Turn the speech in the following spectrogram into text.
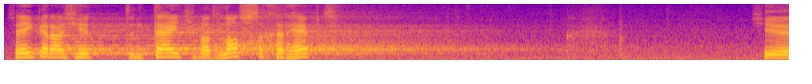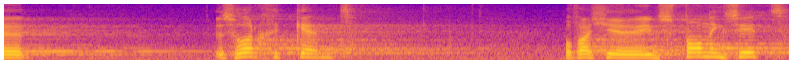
Zeker als je het een tijdje wat lastiger hebt. Als je zorgen kent. Of als je in spanning zit.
